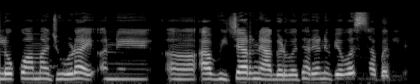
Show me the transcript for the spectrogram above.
લોકો આમાં જોડાય અને આ વિચારને આગળ વધારે અને વ્યવસ્થા બદલે.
